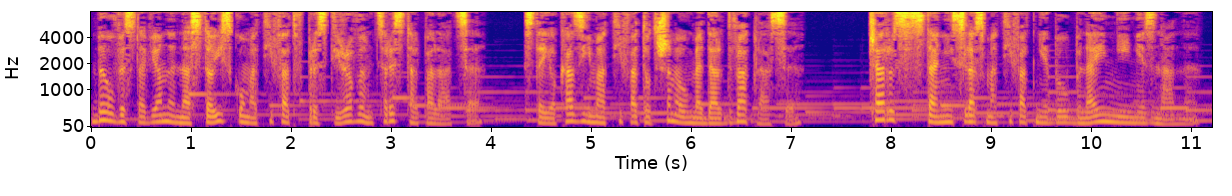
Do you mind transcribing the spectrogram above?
Był wystawiony na stoisku Matifat w prestiżowym Crystal Palace. Z tej okazji Matifat otrzymał medal dwa klasy. Charles Stanislas Matifat nie był bynajmniej nieznany.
